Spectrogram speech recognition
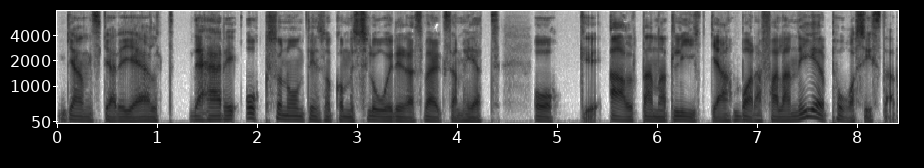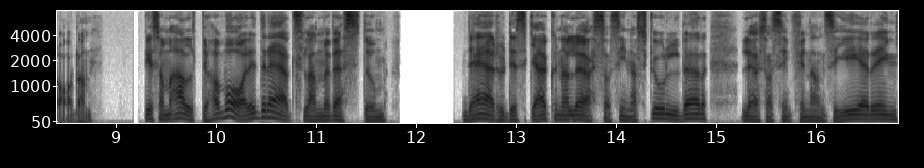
ganska rejält. Det här är också någonting som kommer slå i deras verksamhet och allt annat lika bara falla ner på sista raden. Det som alltid har varit rädslan med Vestum det är hur det ska kunna lösa sina skulder, lösa sin finansiering,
